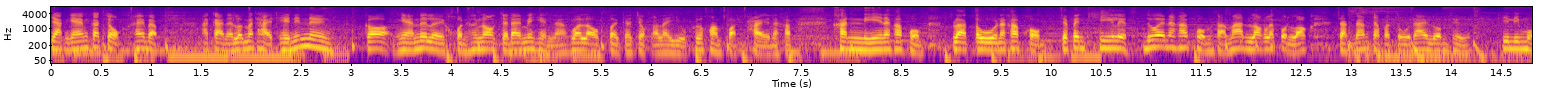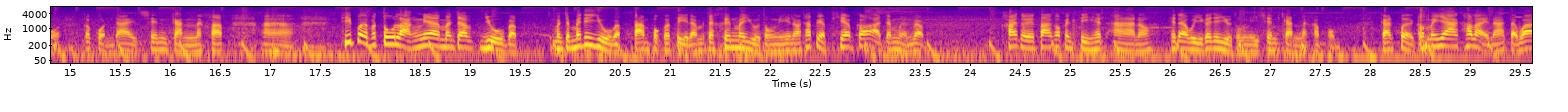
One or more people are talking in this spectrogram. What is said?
อยากแง้มกระจกให้แบบอากาศในรถมาถ่ายเทนิดนึง ก็แง้มได้เลยคนข้างนอกจะได้ไม่เห็นนะว่าเราเปิดกระจกอะไรอยู่เพื่อความปลอดภัยนะครับคันนี้นะครับผมประตูนะครับผมจะเป็นคีย์เลสด้วยนะครับผมสามารถล็อกและปลดล็อกจากด้านจับประตูได้รวมถึงที่รีโมทก็กดได้เช่นกันนะครับอ่าที่เปิดประตูหลังเนี่ยมันจะอยู่แบบมันจะไม่ได้อยู่แบบตามปกตินะมันจะขึ้นมาอยู่ตรงนี้เนาะถ้าเปรียบเทียบก็อาจจะเหมือนแบบค่ายโตโยต้าก็เป็น CHR เนาะ HRV ก็จะอยู่ตรงนี้เช่นกันนะครับผม การเปิดก็ไม่ยากเท่าไหร่นะ แต่ว่า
